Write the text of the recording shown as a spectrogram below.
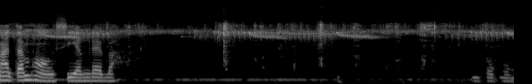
มาตามห้องเสียมได้บ่มันตกลง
